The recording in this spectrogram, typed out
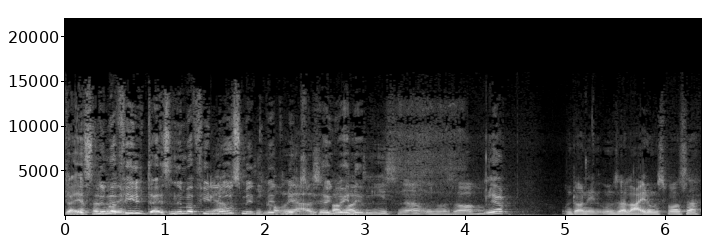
Da ist nimmer viel, da ist nimmer viel los mit, mit, mit ja aus dem Paradies, ne, muss man sagen. Ja. Und dann in unser Leitungswasser.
